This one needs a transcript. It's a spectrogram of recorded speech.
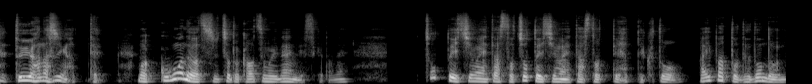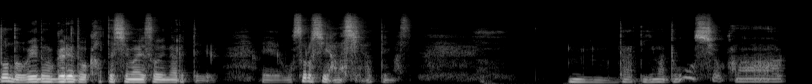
な という話があって。まあ、ここまで私ちょっと買うつもりないんですけどね。ちょっと1万円足すと、ちょっと1万円足すとってやっていくと、iPad でどんどんどんどん上のグレードを買ってしまいそうになるっていう、えー、恐ろしい話になっています。うん、だって今どうしようかな。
